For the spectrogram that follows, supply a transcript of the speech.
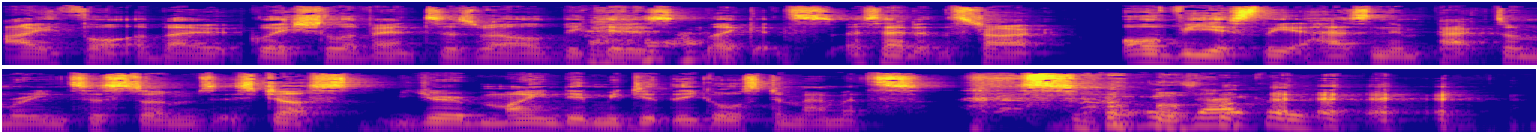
I thought about glacial events as well, because like I said at the start, obviously it has an impact on marine systems. It's just your mind immediately goes to mammoths. so, exactly.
